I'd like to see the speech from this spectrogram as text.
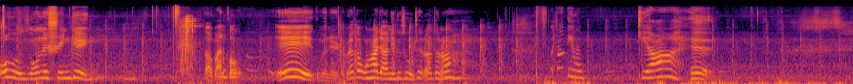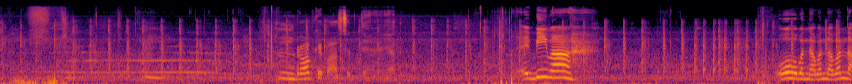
ओह जोन श्रिंकिंग तो अपन को एक मिनट मैं तो वहाँ जाने की सोच रहा था ना। पता नहीं वो क्या है। ड्रॉप के पास चलते तो बीमा ओह बंदा बंदा बंदा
